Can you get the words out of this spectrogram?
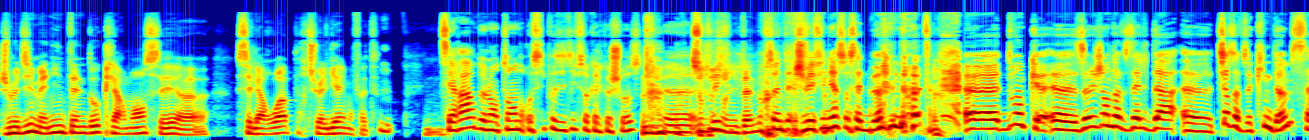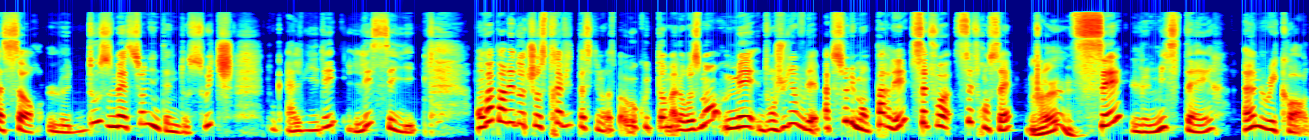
je me dis, mais Nintendo, clairement, c'est, euh, c'est les rois pour tuer le game en fait. C'est rare de l'entendre aussi positif sur quelque chose. Euh, Surtout vais- sur Nintendo. Je vais finir sur cette bonne note. Euh, donc, euh, The Legend of Zelda Tears of the Kingdom, ça sort le 12 mai sur Nintendo Switch. Donc, allez l'essayer. On va parler d'autre chose très vite parce qu'il ne reste pas beaucoup de temps malheureusement, mais dont Julien voulait absolument parler. Cette fois, c'est français. Ouais. C'est le mystère Unrecord.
